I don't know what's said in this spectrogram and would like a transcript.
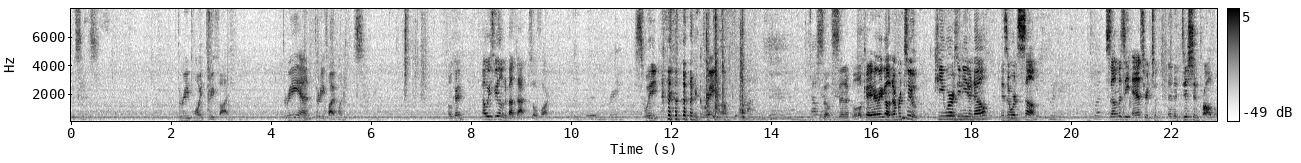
This is 3.35. 3 and 35 hundredths. Okay? How are we feeling about that so far? Sweet. Great, huh? So cynical. Okay, here we go. Number two. Keywords you need to know is the word sum. Sum is the answer to an addition problem.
